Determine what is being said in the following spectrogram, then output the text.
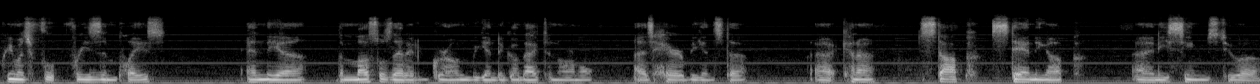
pretty much fl- freezes in place, and the uh, the muscles that had grown begin to go back to normal as hair begins to uh, kind of stop standing up, and he seems to uh,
